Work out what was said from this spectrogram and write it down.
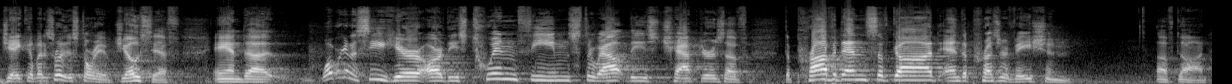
Jacob, but it's really the story of Joseph. And uh, what we're going to see here are these twin themes throughout these chapters of the providence of God and the preservation of God.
